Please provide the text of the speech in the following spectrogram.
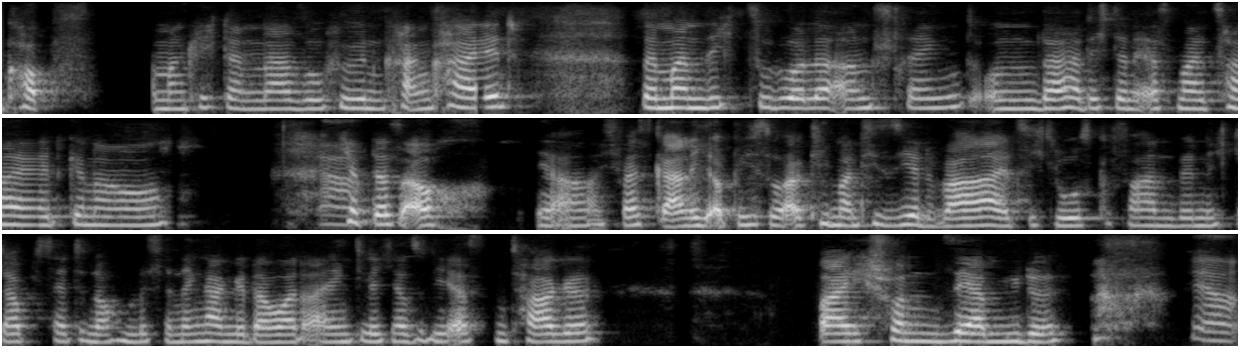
den Kopf. Man kriegt dann da so Höhenkrankheit, wenn man sich zu dolle anstrengt. Und da hatte ich dann erstmal Zeit, genau. Ja. Ich habe das auch, ja, ich weiß gar nicht, ob ich so akklimatisiert war, als ich losgefahren bin. Ich glaube, es hätte noch ein bisschen länger gedauert eigentlich. Also die ersten Tage war ich schon sehr müde. ja.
